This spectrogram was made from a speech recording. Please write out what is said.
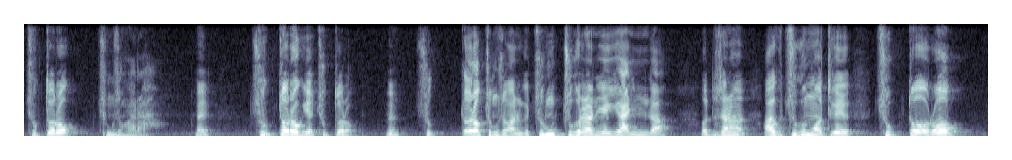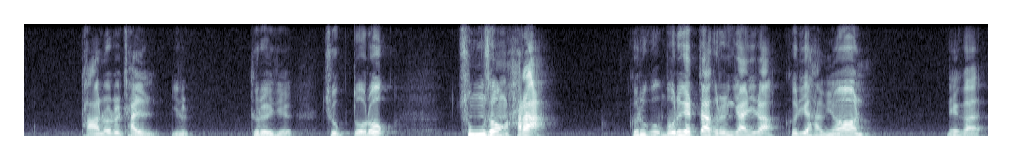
죽도록 충성하라. 네. 죽도록이요, 죽도록. 네? 죽도록 충성하는 거 죽, 죽으라는 얘기가 아닙니다. 어떤 사람은 아 죽으면 어떻게? 죽도록 단어를 잘 들어야 돼요. 죽도록 충성하라. 그리고 모르겠다 그런 게 아니라 그리하면 내가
